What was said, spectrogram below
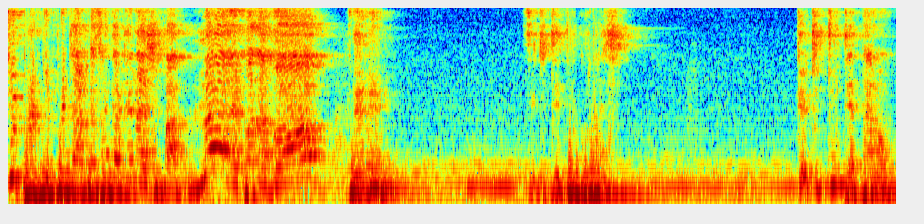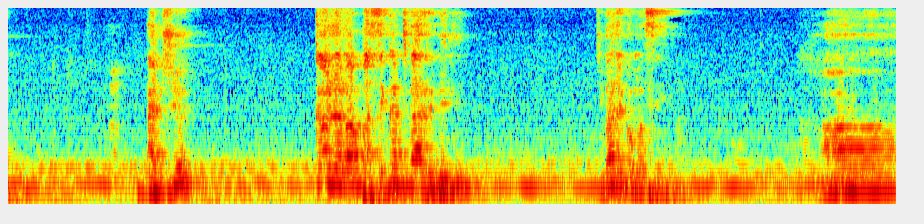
Tu peux, tu peux, l'impression que Dieu n'agit pas. L'heure n'est pas encore venue. Si tu te décourages, que tu tournes tes talons à Dieu, quand l'heure va passer, quand tu vas revenir, tu vas recommencer. Ah,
